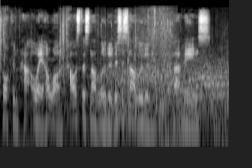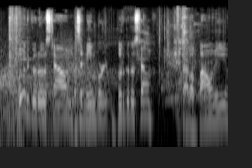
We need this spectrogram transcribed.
Shotgun. How, wait, hold on. How is this not looted? This is not looted. That means Burgurus town. Does it mean Bur Burgurus town? Grab a bounty.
